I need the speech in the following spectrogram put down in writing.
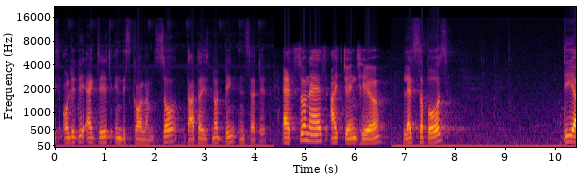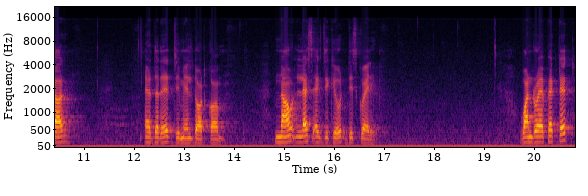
is already exist in this column. So data is not being inserted. As soon as I change here let's suppose dr at the rate gmail.com now let's execute this query. One row affected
